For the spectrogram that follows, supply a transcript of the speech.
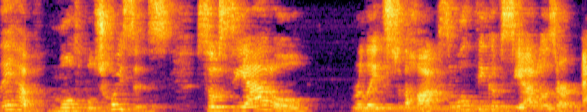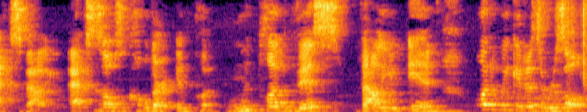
they have multiple choices. So Seattle relates to the Hawks, and we'll think of Seattle as our X value. X is also called our input. When we plug this value in, what do we get as a result?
